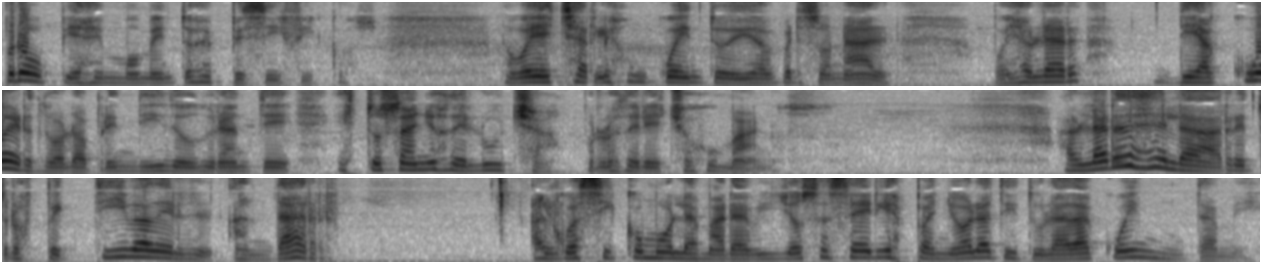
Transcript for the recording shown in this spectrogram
propias en momentos específicos. No voy a echarles un cuento de vida personal, voy a hablar de acuerdo a lo aprendido durante estos años de lucha por los derechos humanos. Hablar desde la retrospectiva del andar, algo así como la maravillosa serie española titulada Cuéntame,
